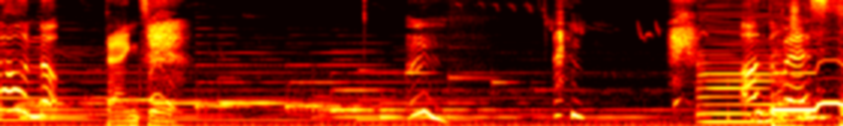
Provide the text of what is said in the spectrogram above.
హీరోలా ఉన్నావు థ్యాంక్స్ ఆల్ ది బెస్ట్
